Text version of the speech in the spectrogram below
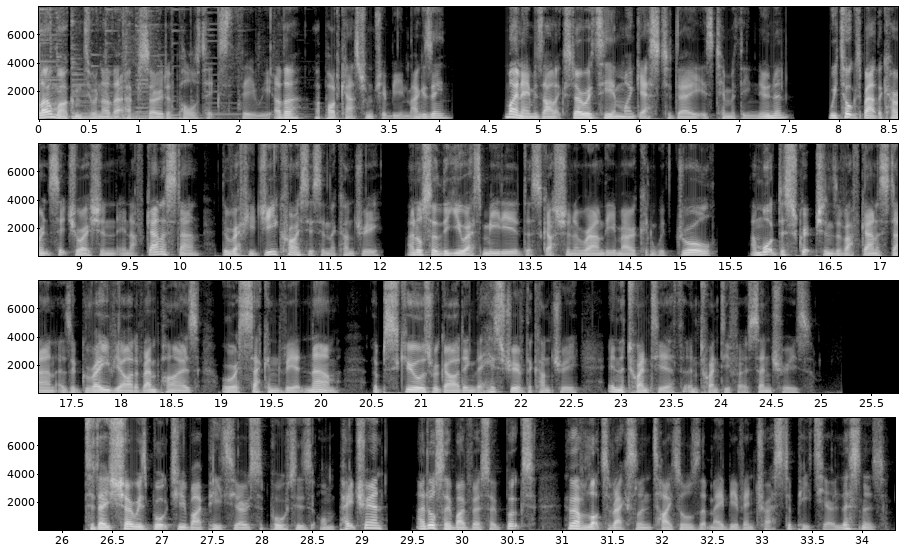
Hello and welcome to another episode of Politics Theory Other, a podcast from Tribune Magazine. My name is Alex Doherty and my guest today is Timothy Nunan. We talked about the current situation in Afghanistan, the refugee crisis in the country, and also the US media discussion around the American withdrawal, and what descriptions of Afghanistan as a graveyard of empires or a second Vietnam obscures regarding the history of the country in the 20th and 21st centuries. Today's show is brought to you by PTO supporters on Patreon and also by Verso Books, who have lots of excellent titles that may be of interest to PTO listeners.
